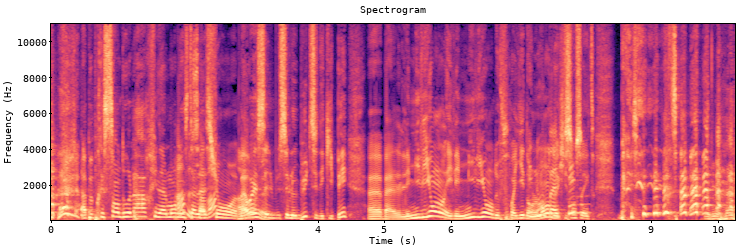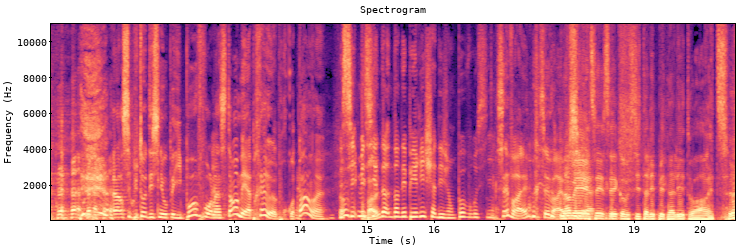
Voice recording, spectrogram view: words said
à peu près 100 dollars finalement Ah, bah, l'installation. Bah, Ah ouais, ouais. c'est le- c'est le but, c'est d'équiper euh, bah, les millions et les millions de foyers dans Et le nous, monde qui sont. Bah. Alors c'est plutôt destiné aux pays pauvres pour l'instant, mais après euh, pourquoi pas ouais. Mais si, mais Bah si dans, dans des pays riches, il y a des gens pauvres aussi. C'est vrai, c'est vrai. Non, aussi, mais euh. c'est- c'est comme si t'allais pédaler, toi, arrête.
